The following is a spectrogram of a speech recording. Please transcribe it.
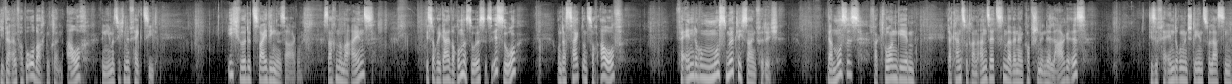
die wir einfach beobachten können. Auch wenn jemand sich einen Infekt zieht. Ich würde zwei Dinge sagen. Sache Nummer eins, ist auch egal, warum es so ist. Es ist so, und das zeigt uns doch auf, Veränderung muss möglich sein für dich. Da muss es Faktoren geben, da kannst du dran ansetzen, weil wenn dein Kopf schon in der Lage ist, diese Veränderungen entstehen zu lassen,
